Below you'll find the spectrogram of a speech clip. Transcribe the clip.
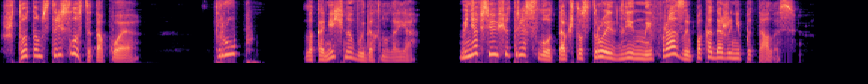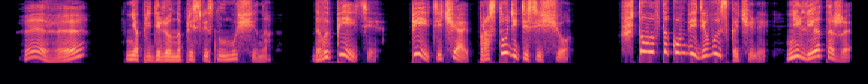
Что там стряслось-то такое? Труп, лаконично выдохнула я. Меня все еще трясло, так что строить длинные фразы пока даже не пыталась. «Э-э», — неопределенно присвистнул мужчина. «Да вы пейте, пейте чай, простудитесь еще. Что вы в таком виде выскочили? Не лето же!»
